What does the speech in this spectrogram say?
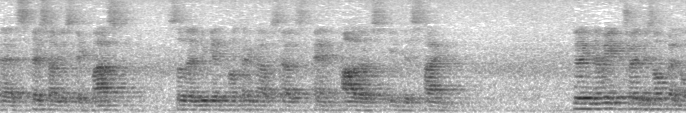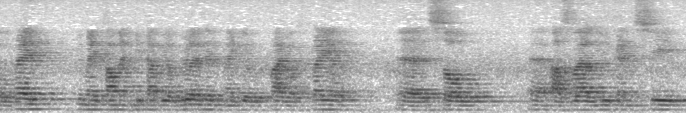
uh, specialistic masks, so that we can protect ourselves and others in this time. During the week, church is open all day. You may come and pick up your bulletin, make your private prayer. Uh, so, uh, as well, you can see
